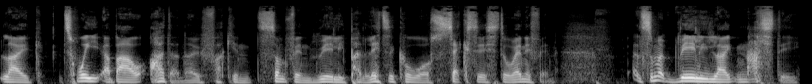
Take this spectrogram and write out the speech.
like tweet about, I don't know, fucking something really political or sexist or anything. Something really like nasty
